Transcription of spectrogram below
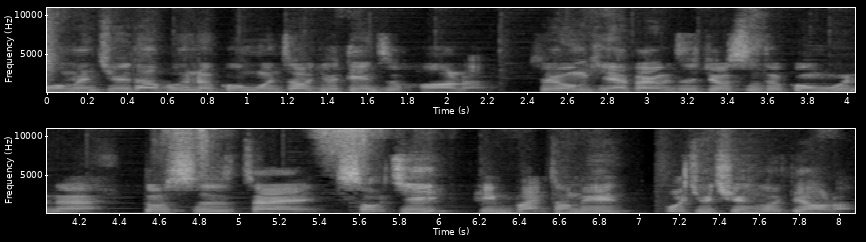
我们绝大部分的公文早就电子化了，所以我们现在百分之九十的公文呢，都是在手机、平板上面我就签合掉了。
